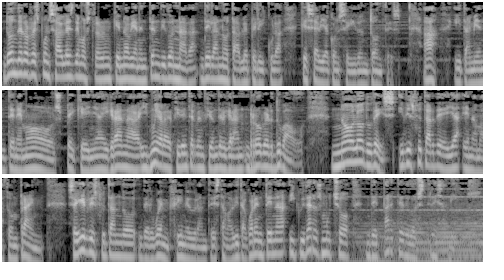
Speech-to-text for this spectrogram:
donde los responsables demostraron que no habían entendido nada de la notable película que se había conseguido entonces. Ah, y también tenemos pequeña y gran y muy agradecida intervención del gran Robert Duvall. No lo dudéis y disfrutar de ella en Amazon Prime. Seguir disfrutando del buen cine durante esta maldita cuarentena y cuidaros mucho de parte de los tres amigos.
